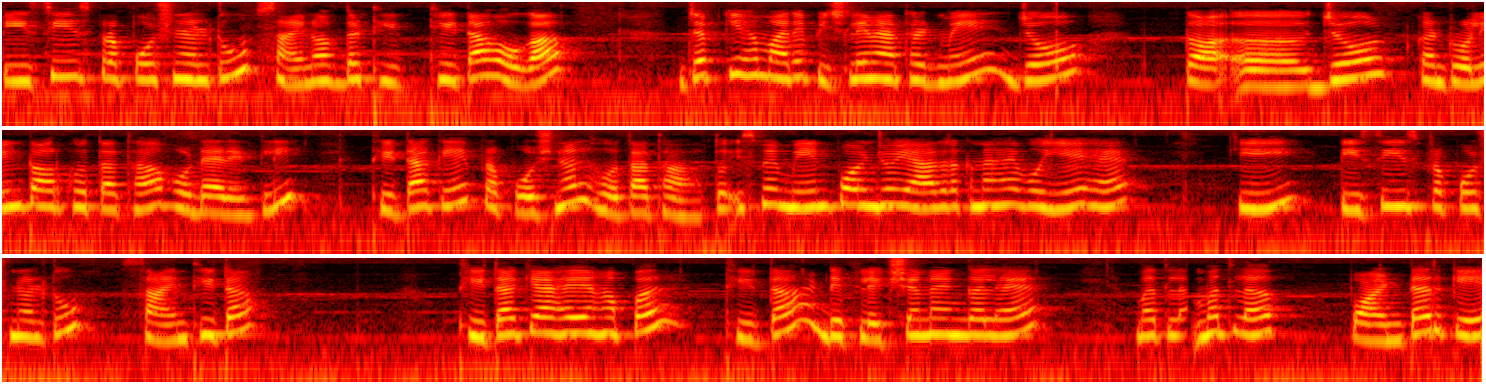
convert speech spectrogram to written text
T C is proportional to sine of the theta होगा, जबकि हमारे पिछले मेथड में जो जो कंट्रोलिंग टॉर्क होता था, वो डायरेक्टली थीटा के प्रपोर्शनल होता था। तो इसमें मेन पॉइंट जो याद रखना है, वो ये है कि T C is proportional to sine theta theta क्या है यहाँ पर? थीटा डिफ्लेक्शन एंगल है। मतलब मतलब पॉइंटर के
